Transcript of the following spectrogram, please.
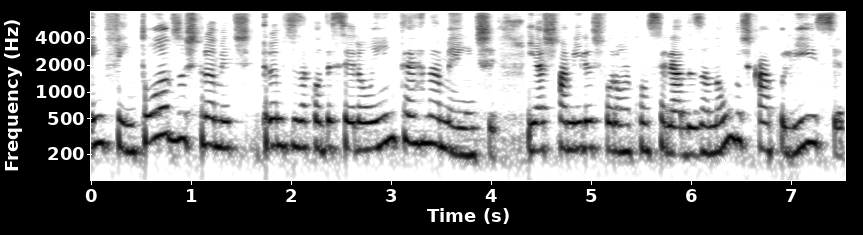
enfim, todos os trâmites, trâmites aconteceram internamente e as famílias foram aconselhadas a não buscar a polícia.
